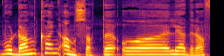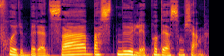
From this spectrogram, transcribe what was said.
hvordan kan ansatte og ledere forberede seg best mulig på det som kommer?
